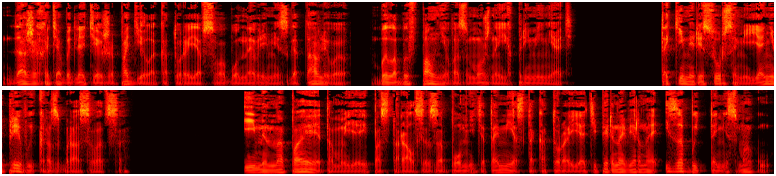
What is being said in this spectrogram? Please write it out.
Даже хотя бы для тех же поделок, которые я в свободное время изготавливаю, было бы вполне возможно их применять. Такими ресурсами я не привык разбрасываться. Именно поэтому я и постарался запомнить это место, которое я теперь, наверное, и забыть-то не смогу.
